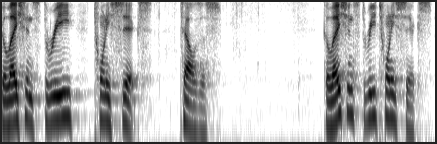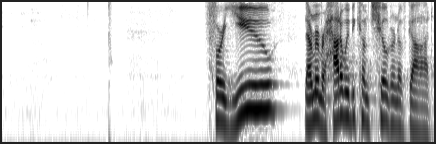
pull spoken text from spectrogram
Galatians 3:26 tells us. Galatians 3:26 For you Now remember, how do we become children of God?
